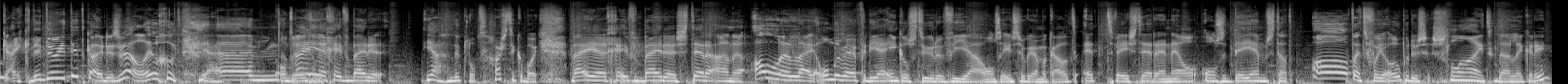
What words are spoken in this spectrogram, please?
kijk, dit, doe je, dit kan je dus wel. Heel goed. Ja, Ehm, wij eh, geven beide... Ja, dat klopt. Hartstikke mooi. Wij eh, geven beide sterren aan eh, allerlei onderwerpen die jij in kan sturen via ons Instagram-account. 2sterrennl. Onze DM staat altijd voor je open, dus slide daar lekker in.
